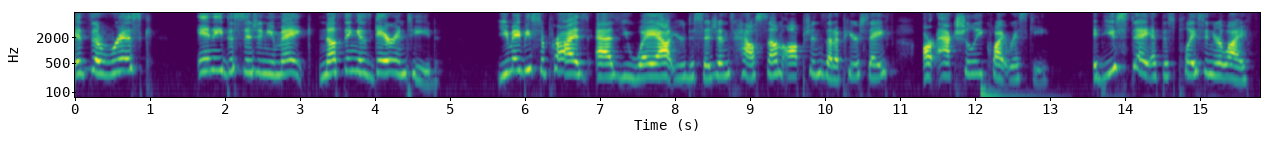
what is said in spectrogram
It's a risk any decision you make. Nothing is guaranteed. You may be surprised as you weigh out your decisions how some options that appear safe are actually quite risky. If you stay at this place in your life,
